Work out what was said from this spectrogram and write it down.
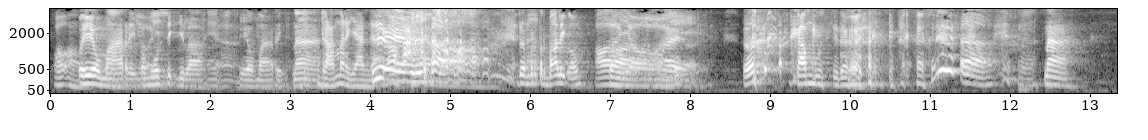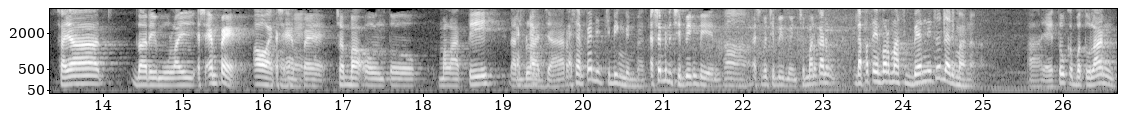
Oh, oh. Oh, iya, mari, pemusik gila. Iya. Iya, mari. Nah, Drummer ya Anda. Iya, drummer terbalik, Om. Oh, iya. iya. Gambus itu. nah, saya dari mulai SMP. Oh, SMP. coba untuk melatih dan SM belajar. SMP di Cibingbin berarti. SMP di Cibingbin. Ah. SMP Cibingbin. Cuman kan Dapat informasi band itu dari mana? ah, yaitu kebetulan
